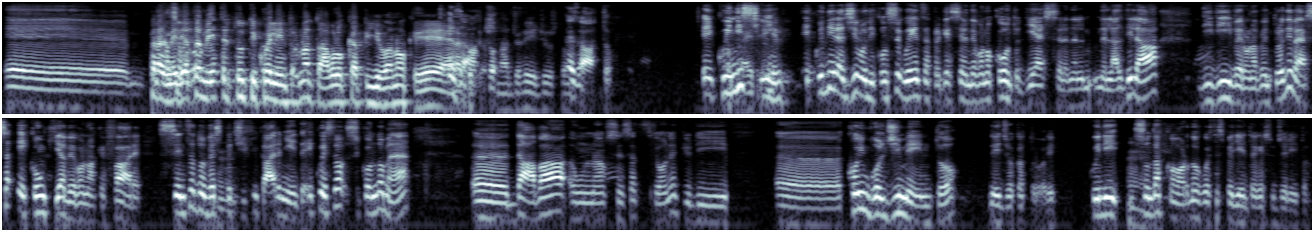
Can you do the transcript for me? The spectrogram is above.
Eh, Però immediatamente proprio... tutti quelli intorno al tavolo capivano che era esatto. quel personaggio lì, giusto? Esatto. E quindi, okay, sì, quindi... e quindi reagivano di conseguenza perché si rendevano conto di essere nel, nell'aldilà, di vivere un'avventura diversa e con chi avevano a che fare, senza dover mm. specificare niente. E questo, secondo me, eh, dava una sensazione più di eh, coinvolgimento dei giocatori. Quindi mm. sono d'accordo con questo espediente che hai suggerito.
